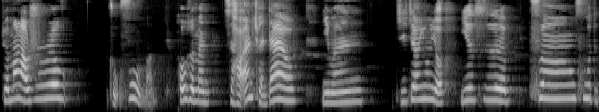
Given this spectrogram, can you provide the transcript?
卷毛老师嘱咐我们：“同学们，系好安全带哦！你们即将拥有一次丰富的、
